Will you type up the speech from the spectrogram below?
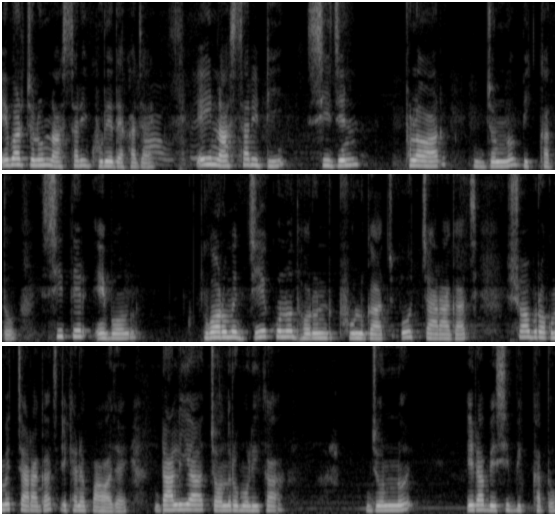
এবার চলুন নার্সারি ঘুরে দেখা যায়। এই নার্সারিটি সিজন ফ্লাওয়ার জন্য বিখ্যাত। শীতের এবং গরমে যে কোনো ধরনের ফুল গাছ ও চারা গাছ, সব রকমের চারা গাছ এখানে পাওয়া যায়। ডালিয়া, চন্দ্রমল্লিকা জন্য এরা বেশি বিখ্যাত।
